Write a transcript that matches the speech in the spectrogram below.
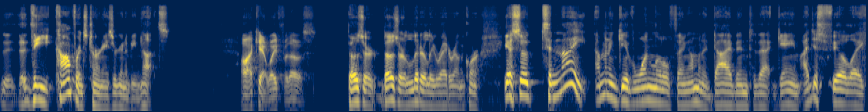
the the, the conference tourneys are going to be nuts. Oh, I can't wait for those. Those are those are literally right around the corner. Yeah, so tonight I'm going to give one little thing. I'm going to dive into that game. I just feel like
